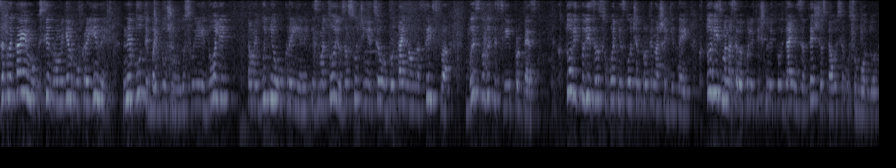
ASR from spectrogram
Закликаємо усіх громадян України не бути байдужими до своєї долі та майбутнього України і з метою засудження цього брутального насильства висловити свій протест. Хто відповість за суботній злочин проти наших дітей? Хто візьме на себе політичну відповідальність за те, що сталося у суботу?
